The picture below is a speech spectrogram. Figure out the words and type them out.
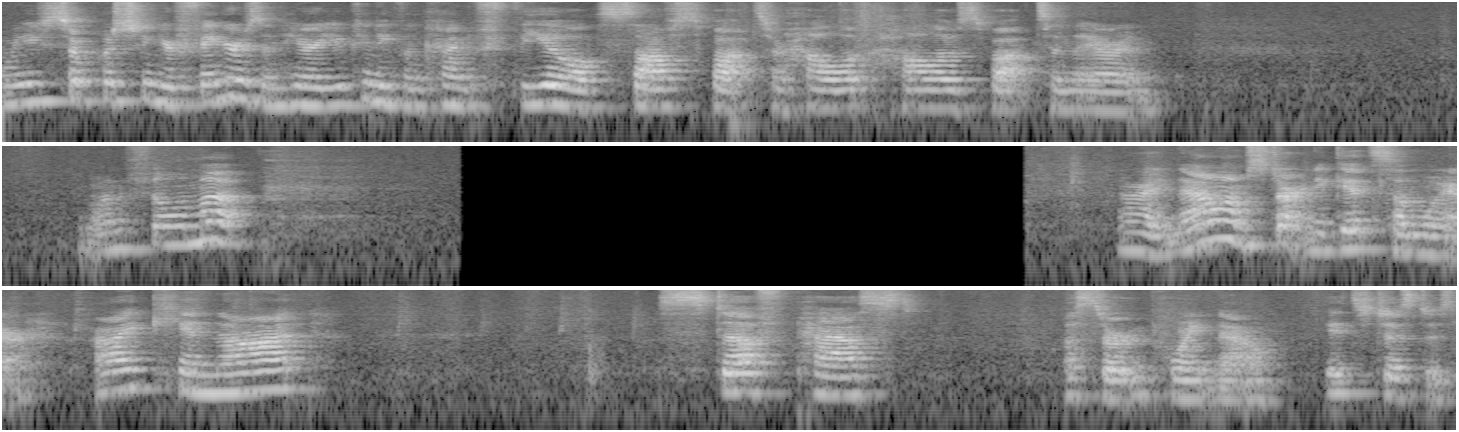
And when you start pushing your fingers in here, you can even kind of feel soft spots or hollow, hollow spots in there and you want to fill them up. All right, now I'm starting to get somewhere. I cannot stuff past a certain point now. It's just as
